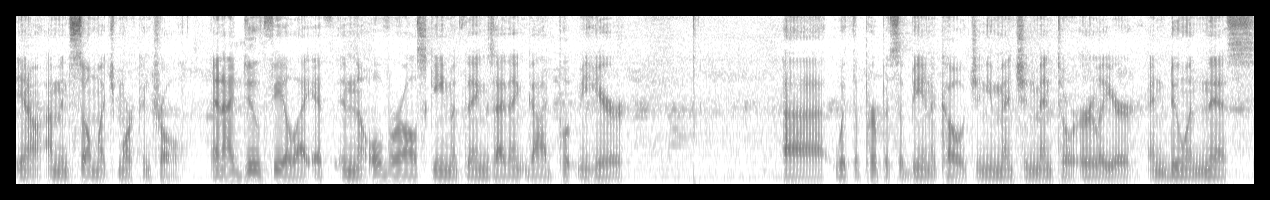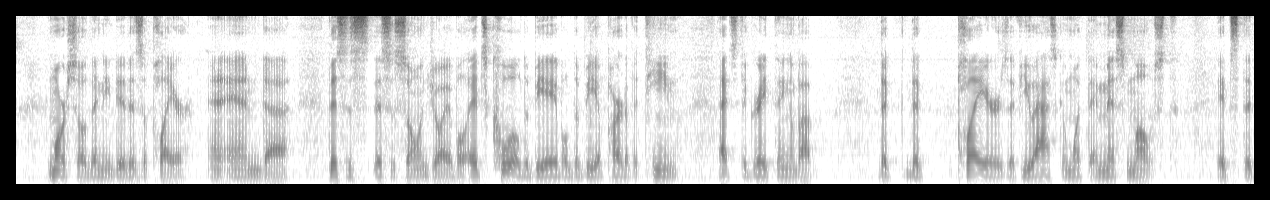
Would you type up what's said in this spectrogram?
you know, I'm in so much more control, and I do feel like, if in the overall scheme of things, I think God put me here uh, with the purpose of being a coach. And you mentioned mentor earlier, and doing this more so than he did as a player, and. and uh, this is this is so enjoyable. It's cool to be able to be a part of a team. That's the great thing about the the players. If you ask them what they miss most, it's the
